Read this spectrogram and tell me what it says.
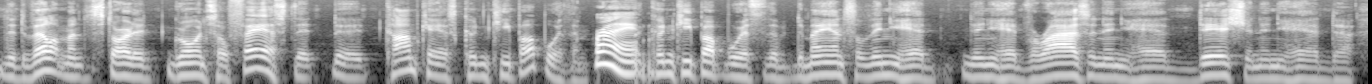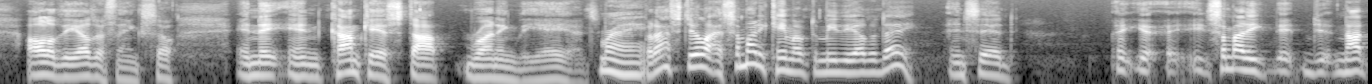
the development started growing so fast that, that Comcast couldn't keep up with them. Right. Couldn't keep up with the demand. So then you had then you had Verizon, then you had Dish, and then you had uh, all of the other things. So, and they and Comcast stopped running the ads. Right. But I still I, somebody came up to me the other day and said. Uh, uh, Somebody uh, not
